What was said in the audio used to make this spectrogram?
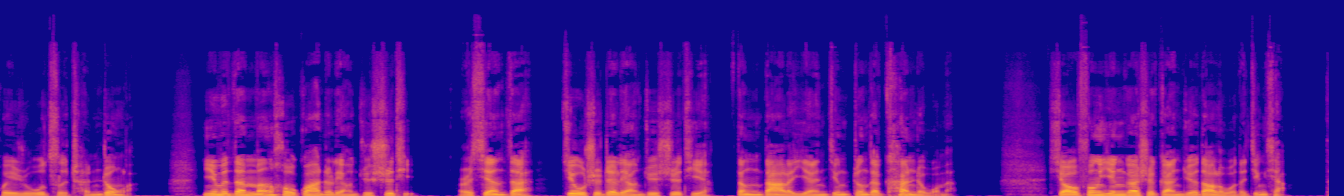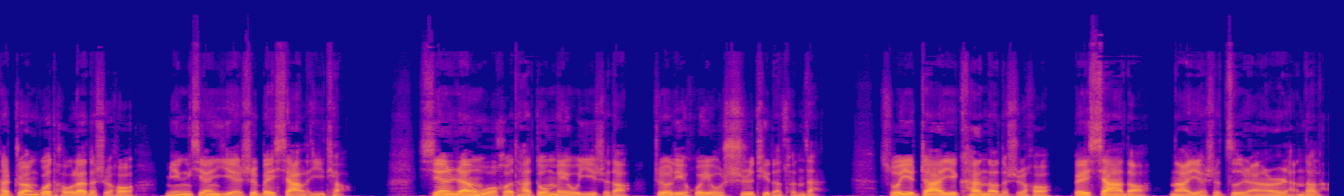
会如此沉重了，因为在门后挂着两具尸体，而现在就是这两具尸体瞪大了眼睛，正在看着我们。小峰应该是感觉到了我的惊吓，他转过头来的时候，明显也是被吓了一跳。显然，我和他都没有意识到这里会有尸体的存在，所以乍一看到的时候被吓到，那也是自然而然的了。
